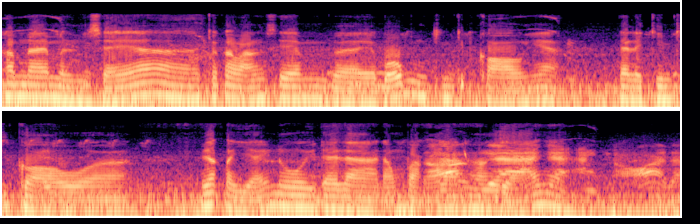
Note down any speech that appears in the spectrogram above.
Hôm nay mình sẽ ờ, cho các bạn xem về bốn chim chích cồ nha. Đây là chim chích cồ ờ, rất là dễ nuôi. Đây là động vật đó hoang ra, dã nha. ăn cỏ rồi đó.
